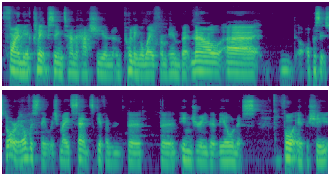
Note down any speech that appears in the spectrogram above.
finally eclipsing Tanahashi and, and pulling away from him, but now. Opposite story, obviously, which made sense given the the injury, the, the illness for Ibushi.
